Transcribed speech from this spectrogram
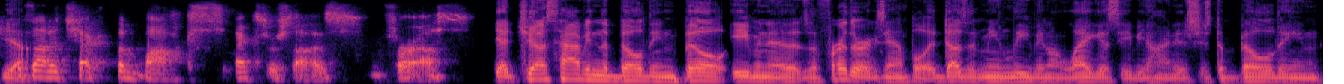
Yeah. It's not a check the box exercise for us. Yeah, just having the building built, even as a further example, it doesn't mean leaving a legacy behind. It's just a building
